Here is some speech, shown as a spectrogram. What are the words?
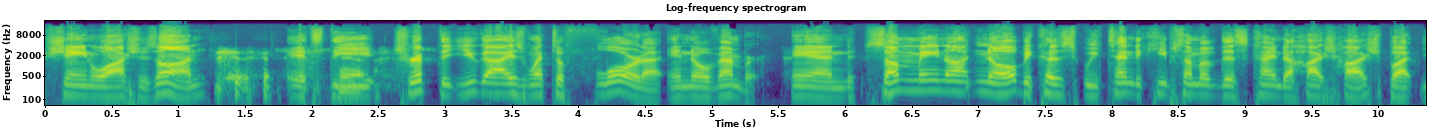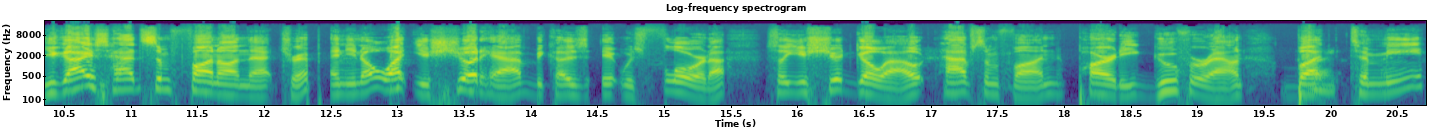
Shane Washes On. It's the yeah. trip that you guys went to Florida in November. And some may not know because we tend to keep some of this kind of hush hush, but you guys had some fun on that trip. And you know what? You should have because it was Florida. So you should go out, have some fun, party, goof around. But right. to me,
